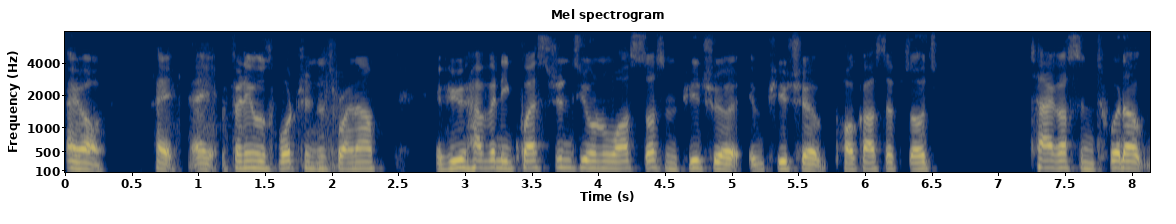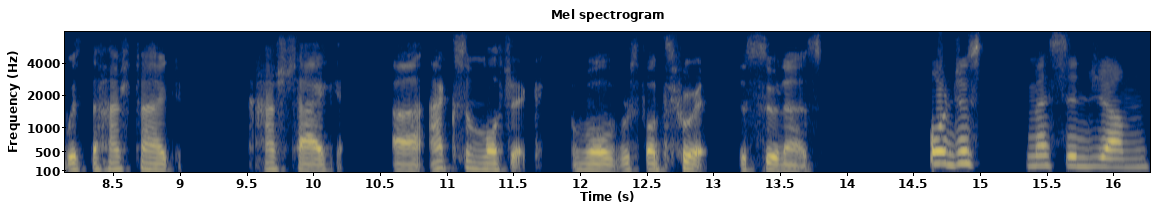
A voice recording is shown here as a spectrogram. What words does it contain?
Hey, hey, hey! If anyone's watching this right now, if you have any questions you want to ask us in future in future podcast episodes, tag us in Twitter with the hashtag hashtag uh, Axon Logic, and we'll respond to it as soon as. Or just message um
